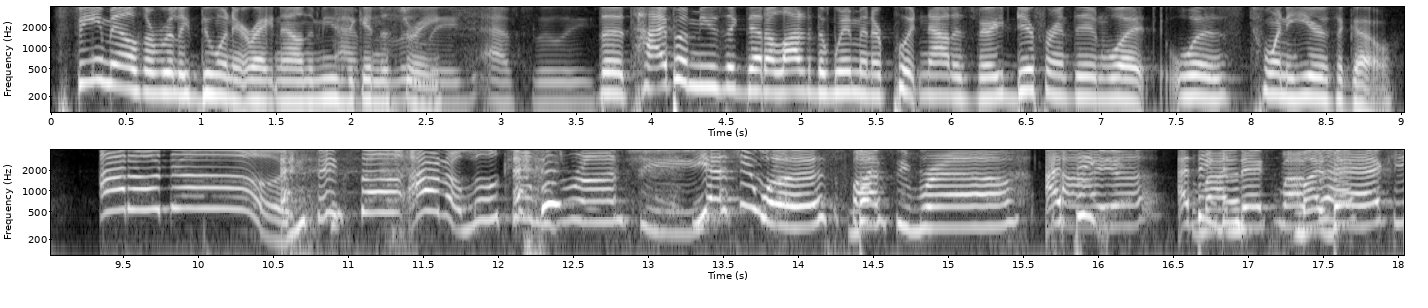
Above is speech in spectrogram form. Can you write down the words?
Females are really doing it right now in the music industry. Absolutely, Absolutely. The type of music that a lot of the women are putting out is very different than what was 20 years ago. I don't know. You think so? I don't know. Lil Kim was raunchy. Yeah, she was. Foxy Brown. I think Khia, I think my neck, my, my back. back. Yeah.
